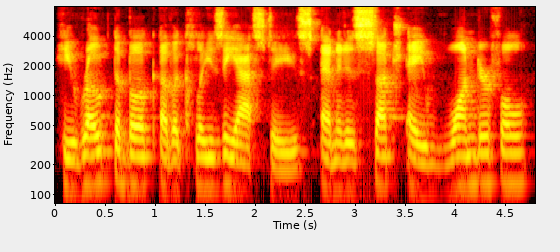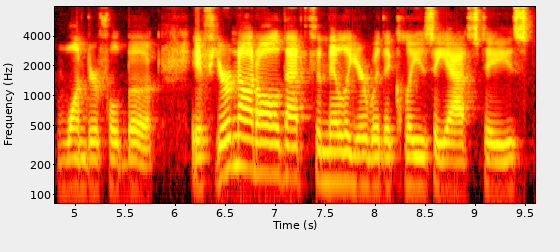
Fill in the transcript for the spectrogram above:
he wrote the book of Ecclesiastes, and it is such a wonderful, wonderful book. If you're not all that familiar with Ecclesiastes,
